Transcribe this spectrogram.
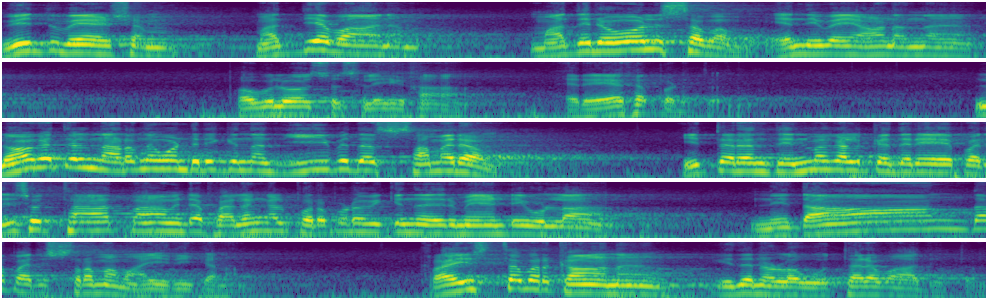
വിദ്വേഷം മദ്യപാനം മധുരോത്സവം എന്നിവയാണെന്ന് പൗലോസ് സ്ലീഹ രേഖപ്പെടുത്തുന്നു. ലോകത്തിൽ നടന്നുകൊണ്ടിരിക്കുന്ന ജീവിത സമരം ഇത്തരം തിന്മകൾക്കെതിരെ പരിശുദ്ധാത്മാവിന്റെ ഫലങ്ങൾ പുറപ്പെടുവിക്കുന്നതിന് വേണ്ടിയുള്ള നിതാന്ത പരിശ്രമമായിരിക്കണം. ക്രൈസ്തവർക്കാണ് ഇതിനുള്ള ഉത്തരവാദിത്വം.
